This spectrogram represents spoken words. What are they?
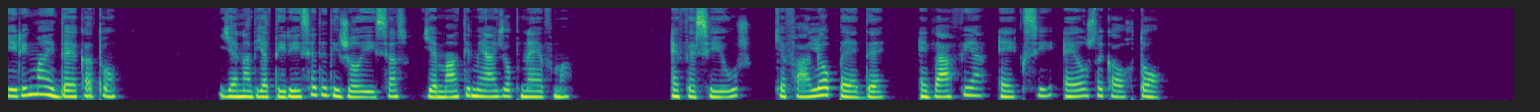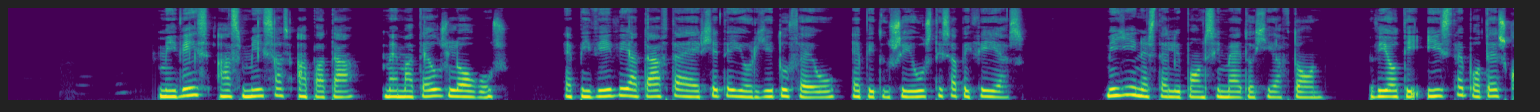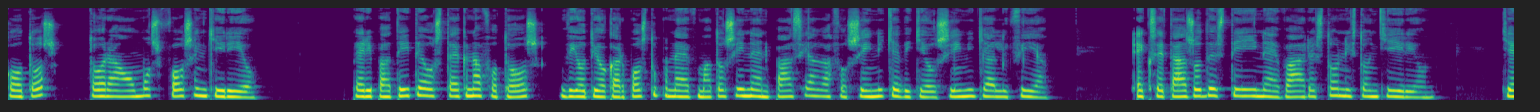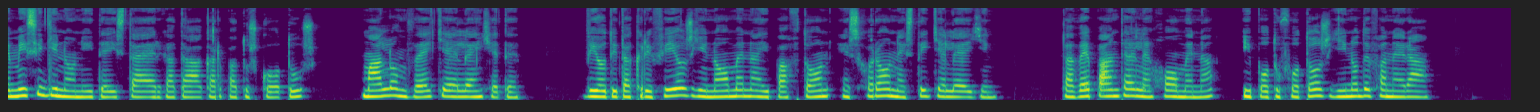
Κήρυγμα 11. Για να διατηρήσετε τη ζωή σας γεμάτη με Άγιο Πνεύμα. Εφεσίους, κεφάλαιο 5, εδάφια 6 έως 18. Μη δεις ας μη σας απατά με ματέους λόγους, επειδή δια ταύτα έρχεται η οργή του Θεού επί τους ιούς της απειθίας. Μη γίνεστε λοιπόν συμμέτοχοι αυτών, διότι είστε ποτέ σκότος, τώρα όμως φως εν Κυρίω. Περιπατείτε ως τέκνα φωτός, διότι ο καρπός του πνεύματος είναι εν πάση αγαθοσύνη και δικαιοσύνη και αληθεία. Εξετάζοντες τι είναι ευάρεστον εις τον Κύριον. Και μη συγκοινωνείτε εις τα έργα τα άκαρπα του σκότους, μάλλον δε και ελέγχετε. Διότι τα κρυφίως γινόμενα υπ' αυτόν εσχρόνεστη και λέγειν. Τα δε πάντα ελεγχόμενα υπό του φωτός γίνονται φανερά.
